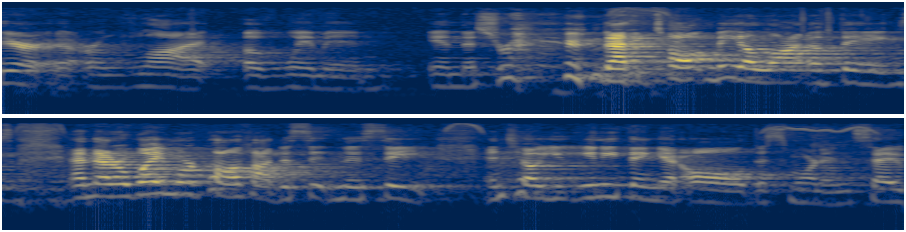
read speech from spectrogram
there are a lot of women in this room that have taught me a lot of things and that are way more qualified to sit in this seat and tell you anything at all this morning. So,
